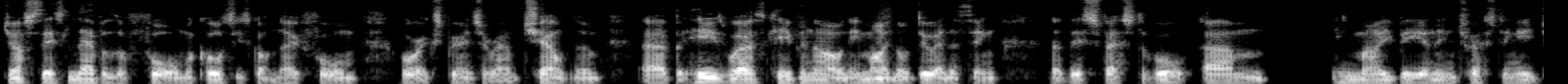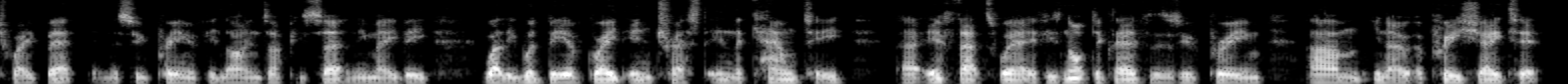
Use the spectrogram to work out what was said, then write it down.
just this level of form. Of course, he's got no form or experience around Cheltenham, uh, but he's worth keeping an eye on. He might not do anything at this festival. Um, he may be an interesting each way bet in the Supreme if he lines up. He certainly may be, well, he would be of great interest in the county. Uh, if that's where, if he's not declared for the Supreme, um, you know, appreciate it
